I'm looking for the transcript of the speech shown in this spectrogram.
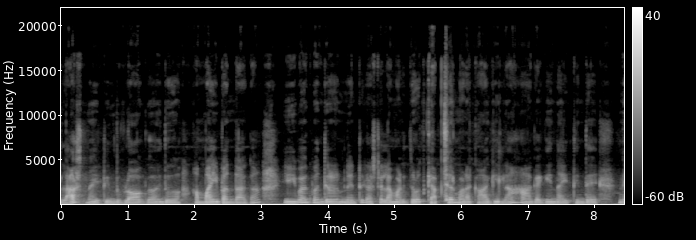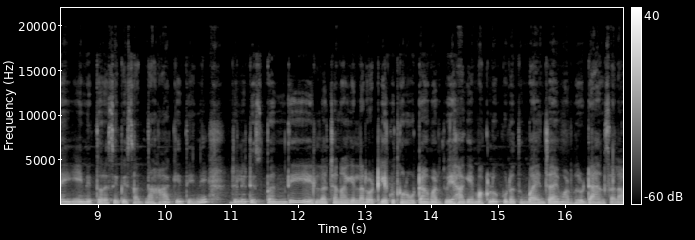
ಲಾಸ್ಟ್ ನೈಟಿಂದು ವ್ಲಾಗ್ ಇದು ಅಮ್ಮಾಯಿ ಬಂದಾಗ. ಇವಾಗ ಬಂದಿರೋ ನೆಂಟ್ರಿಗೆ ಅಷ್ಟೆಲ್ಲ ಮಾಡಿದ್ರು. ಅದು ಕ್ಯಾಪ್ಚರ್ ಮಾಡೋಕ್ಕಾಗಿಲ್ಲ ಹಾಗಾಗಿ ನೈಟಿಂದೇ ಏನಿತ್ತು ರೆಸಿಪೀಸ್ ಅದನ್ನ ಹಾಕಿದ್ದೀನಿ. ರಿಲೇಟಿವ್ಸ್ ಬಂದು ಎಲ್ಲ ಚೆನ್ನಾಗಿ ಎಲ್ಲರೂ ಒಟ್ಟಿಗೆ ಕೂತ್ಕೊಂಡು ಊಟ ಮಾಡಿದ್ವಿ. ಹಾಗೆ ಮಕ್ಕಳು ಕೂಡ ತುಂಬ ಎಂಜಾಯ್ ಮಾಡಿದ್ರು. ಡ್ಯಾನ್ಸ್ ಎಲ್ಲ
